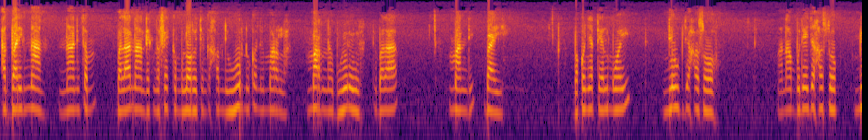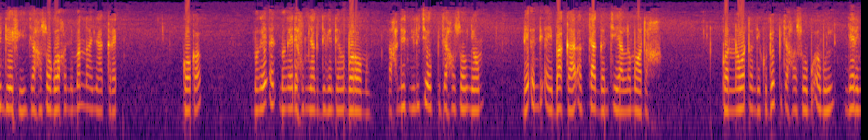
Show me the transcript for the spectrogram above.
ak bari naan naan itam balaa naan rek na fekk mu loru ci nga xam ne wóor na ko ne mar la mar na bu te balaa mandi bàyyi. ba ko ñetteel mooy néewub jaxasoo. maanaam bu dee jaxasoo mbindeef yi jaxasoo goo xam ne mën naa ñàkk rek kooka ma ngay ma ngay defum ñàkk diggante ak boroomam. ndax nit ñi li ci ëpp jaxasoo ñoom day indi ay bàkkaar ak càggan ci yàlla moo tax kon na wattandiku bépp jaxasoo bu amul njariñ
